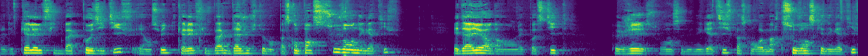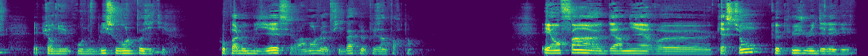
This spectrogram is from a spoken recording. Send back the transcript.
J'ai quel est le feedback positif? Et ensuite quel est le feedback d'ajustement? Parce qu'on pense souvent au négatif. Et d'ailleurs, dans les post-it que j'ai, souvent c'est du négatif parce qu'on remarque souvent ce qui est négatif et puis on, oublie souvent le positif. Faut pas l'oublier, c'est vraiment le feedback le plus important. Et enfin, euh, dernière euh, question, que puis-je lui déléguer?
